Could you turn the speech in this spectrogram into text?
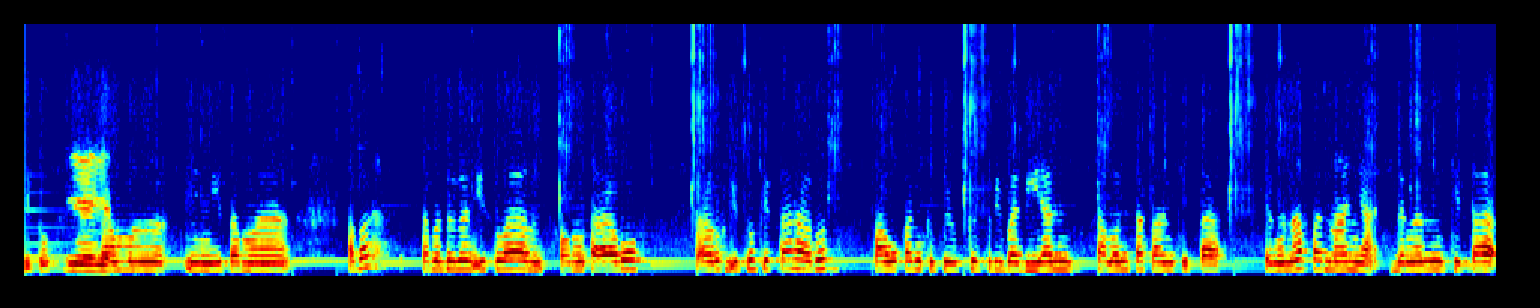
gitu. Yeah, yeah. sama ini sama apa? Sama dengan Islam. Kalau taruh taruh itu kita harus tahu kan kepribadian calon pasangan kita. Dengan apa nanya? Dengan kita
